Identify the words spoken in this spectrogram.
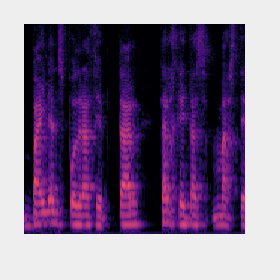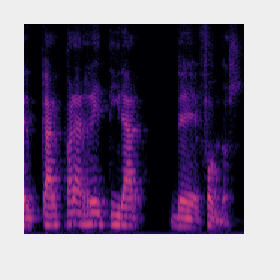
Binance podrá aceptar tarjetas Mastercard para retirar de fondos.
